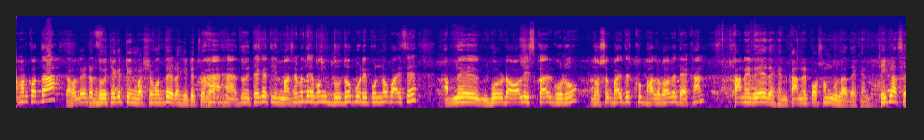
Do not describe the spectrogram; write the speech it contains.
আমার কথা তাহলে এটা দুই থেকে তিন মাসের মধ্যে এটা হিটে চলে হ্যাঁ হ্যাঁ দুই থেকে তিন মাসের মধ্যে এবং দুধও পরিপূর্ণ পাইছে। আপনি গরুটা অল স্কোয়ার গরু। দর্শক ভাইদের খুব ভালোভাবে দেখান। কানের এ দেখেন কানের পশমগুলা দেখেন ঠিক আছে?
